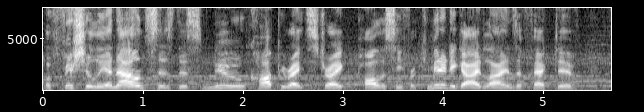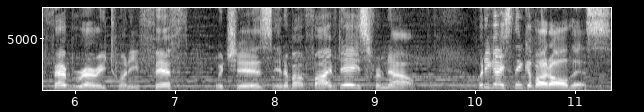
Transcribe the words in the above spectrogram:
officially announces this new copyright strike policy for community guidelines effective February 25th, which is in about five days from now. What do you guys think about all this?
